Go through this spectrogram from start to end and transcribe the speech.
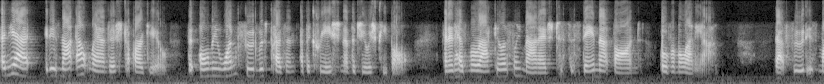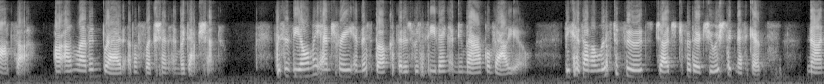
And yet, it is not outlandish to argue that only one food was present at the creation of the Jewish people, and it has miraculously managed to sustain that bond over millennia. That food is matzah, our unleavened bread of affliction and redemption. This is the only entry in this book that is receiving a numerical value, because on a list of foods judged for their Jewish significance, none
